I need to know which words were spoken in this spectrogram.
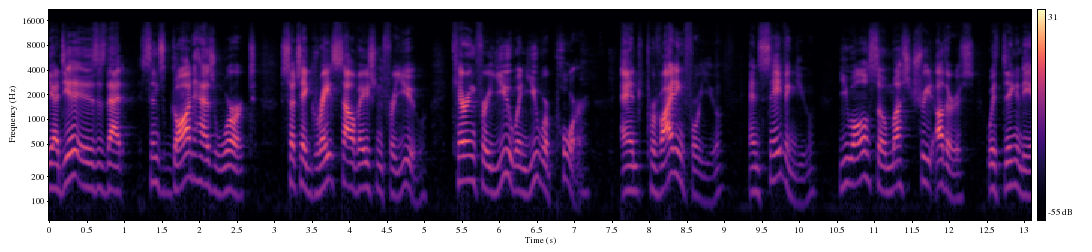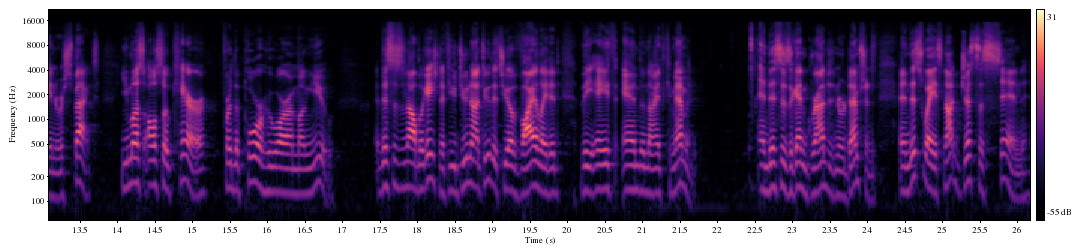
The idea is, is that since God has worked such a great salvation for you, caring for you when you were poor, and providing for you and saving you, you also must treat others with dignity and respect. You must also care for the poor who are among you. This is an obligation. If you do not do this, you have violated the eighth and the ninth commandment. And this is, again, grounded in redemption. And in this way, it's not just a sin.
